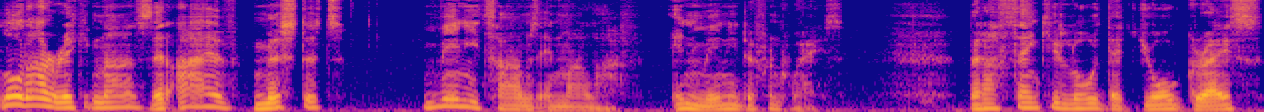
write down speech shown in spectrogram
Lord, I recognize that I have missed it many times in my life, in many different ways. But I thank you, Lord, that your grace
